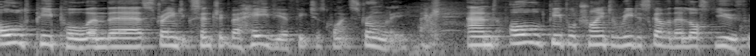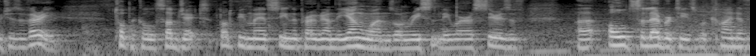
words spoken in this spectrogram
old people and their strange eccentric behaviour features quite strongly. Okay. And old people trying to rediscover their lost youth, which is a very topical subject. A lot of people may have seen the programme The Young Ones on recently, where a series of uh, old celebrities were kind of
